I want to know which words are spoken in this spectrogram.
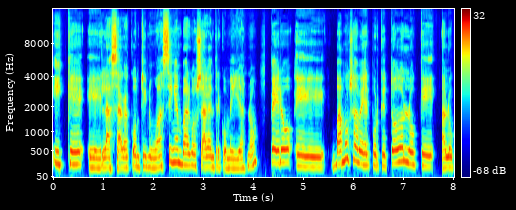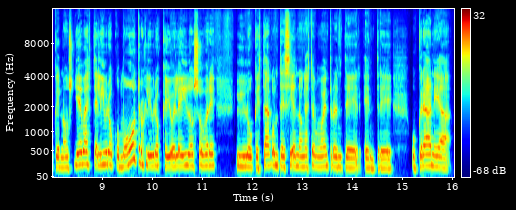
y que eh, la saga continúa, sin embargo, saga entre comillas, ¿no? Pero eh, vamos a ver, porque todo lo que a lo que nos lleva este libro, como otros libros que yo he leído sobre lo que está aconteciendo en este momento entre, entre Ucrania,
